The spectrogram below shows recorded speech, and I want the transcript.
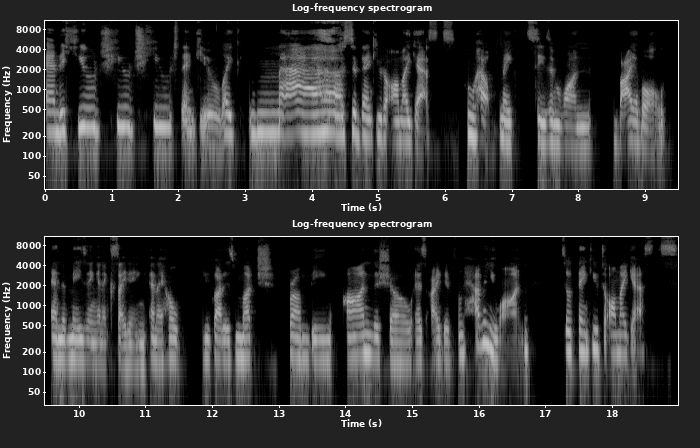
And a huge, huge, huge thank you, like massive thank you to all my guests who helped make season one viable and amazing and exciting. And I hope you got as much from being on the show as I did from having you on. So thank you to all my guests.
